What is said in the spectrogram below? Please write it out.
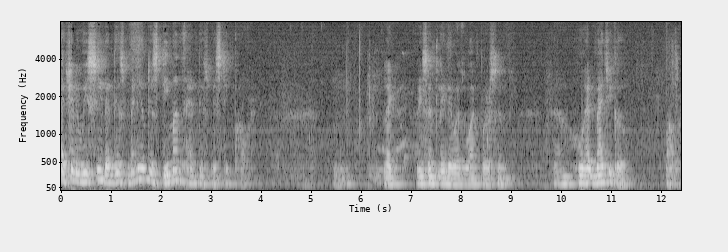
actually we see that this, many of these demons had this mystic power. Like recently there was one person uh, who had magical power.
